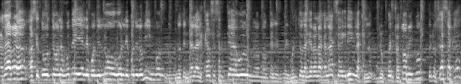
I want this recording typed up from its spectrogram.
Agarra, hace todo el tema de las botellas, le pone el logo, le pone lo mismo, no, tendrá el alcance de Santiago, el, monito de la guerra de la galaxia de Green, que lo, encuentro atómico, pero se hace acá.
